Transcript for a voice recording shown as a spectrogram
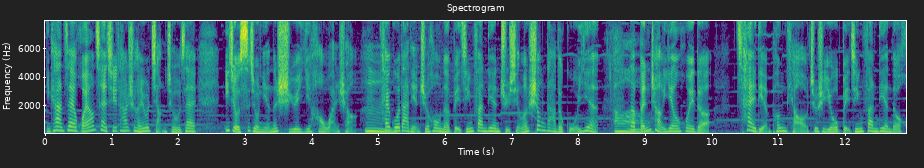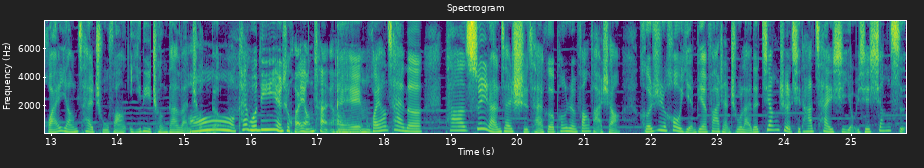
你看，在淮扬菜其实它是很有讲究，在一九四九年的十月一号晚上。嗯开国大典之后呢，北京饭店举行了盛大的国宴。啊，那本场宴会的菜点烹调就是由北京饭店的淮扬菜厨房一力承担完成的。哦，开国第一宴是淮扬菜哈。哎，嗯淮扬菜呢，它虽然在食材和烹饪方法上和日后演变发展出来的江浙其他菜系有一些相似，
